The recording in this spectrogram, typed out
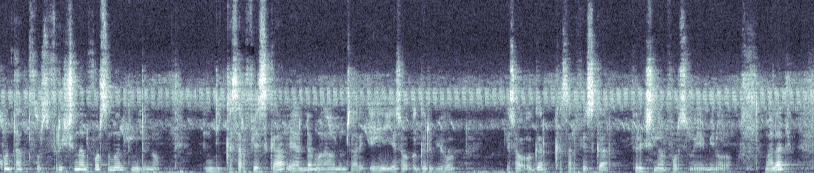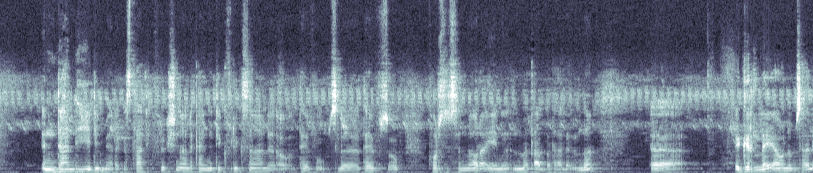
contact force። frictional force ማለት ምንድን ነው? እንዲህ ከ surface ጋር ያለ ማለት አሁን ለምሳሌ ይሄ የሰው እግር ቢሆን የሰው እግር ከ surface ጋር frictional force ነው የሚኖረው ማለት እንዳንሄድ የሚያደርግ static friction አለ፣ kinetic friction አለ። ስለ types of force ስናወራ ይህንን እንመጣበታለን እና እግር ላይ አሁን ለምሳሌ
